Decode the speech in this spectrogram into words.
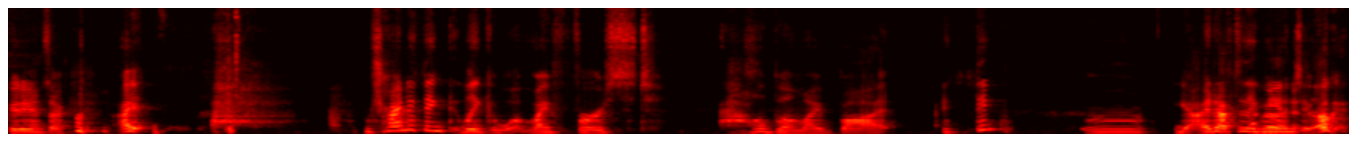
Good answer. I I'm trying to think like what my first album I bought. I think mm, yeah, I'd have to think I about mean, that too. Okay.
